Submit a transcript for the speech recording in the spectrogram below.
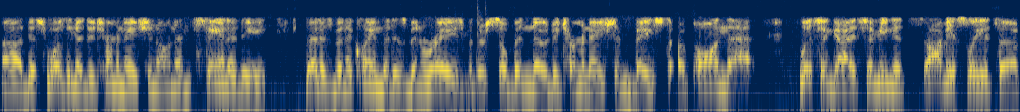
Uh, this wasn't a determination on insanity that has been a claim that has been raised, but there's still been no determination based upon that. Listen, guys, I mean, it's obviously it's a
